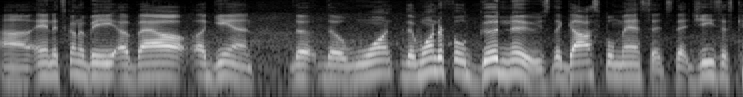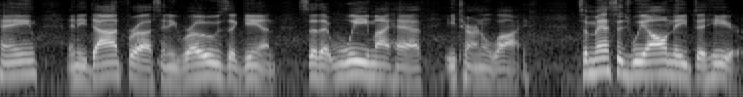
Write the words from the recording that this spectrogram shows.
Uh, and it's going to be about, again, the, the, one, the wonderful good news, the gospel message that Jesus came and He died for us and He rose again so that we might have eternal life. It's a message we all need to hear.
